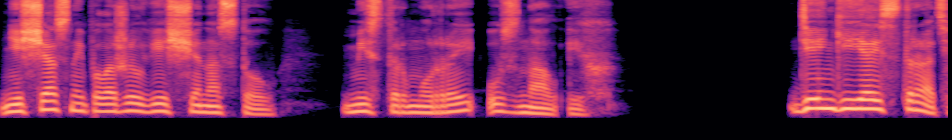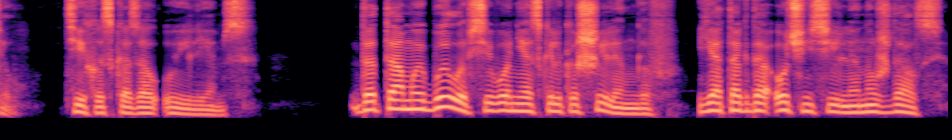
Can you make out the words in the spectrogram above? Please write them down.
Несчастный положил вещи на стол. Мистер Муррей узнал их. «Деньги я истратил», — тихо сказал Уильямс. «Да там и было всего несколько шиллингов. Я тогда очень сильно нуждался».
